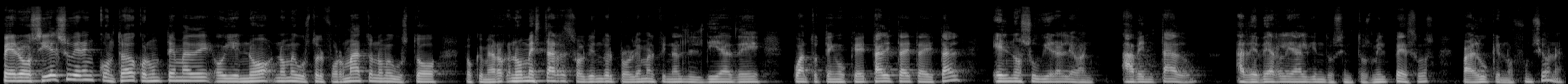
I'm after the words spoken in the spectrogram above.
Pero si él se hubiera encontrado con un tema de, oye, no, no me gustó el formato, no me gustó lo que me arroja, no me está resolviendo el problema al final del día de cuánto tengo que, tal y tal y tal y tal, él no se hubiera aventado a deberle a alguien 200 mil pesos para algo que no funciona.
